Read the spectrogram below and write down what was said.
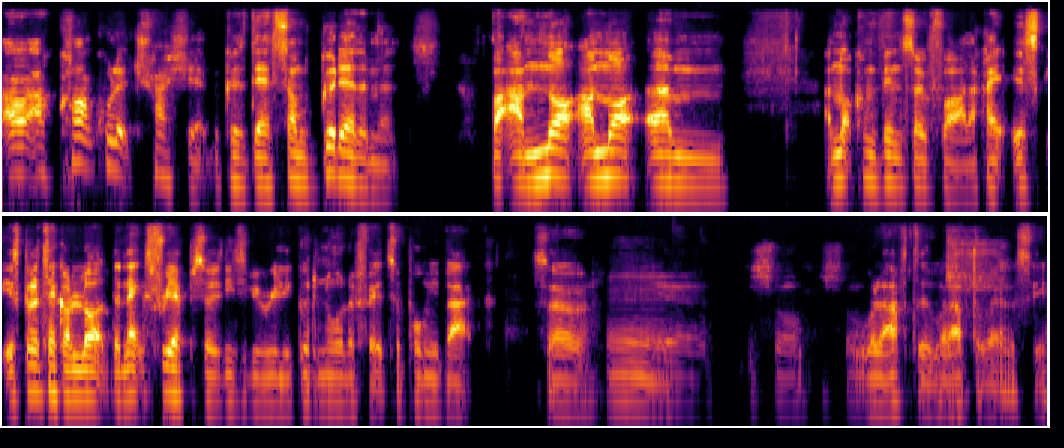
I, I can't call it trash yet because there's some good elements, but I'm not. I'm not. Um, I'm not convinced so far. Like, I, it's it's gonna take a lot. The next three episodes need to be really good in order for it to pull me back. So Mm. yeah, for sure, for sure. we'll have to. We'll have to wait and see.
